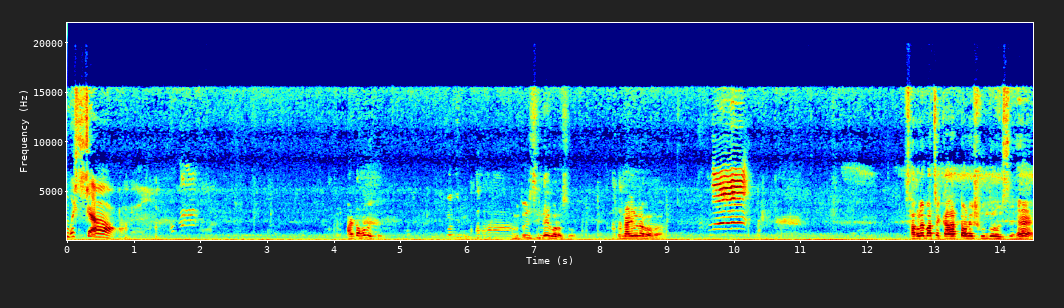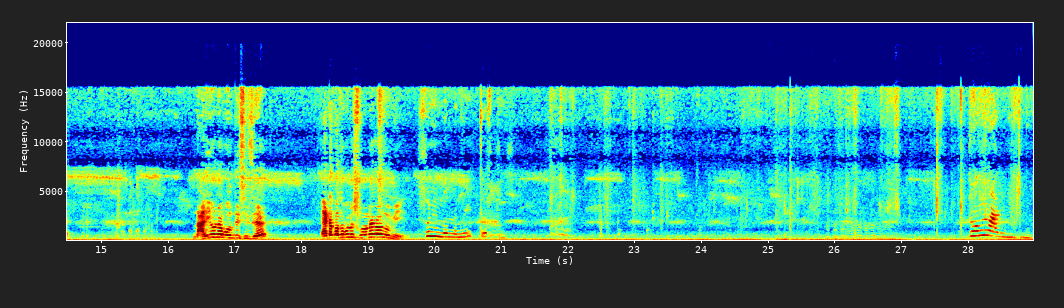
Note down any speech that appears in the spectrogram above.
বাচ্চা আটা হবে তো? তুমি তো চিন্তাই করছ। না বাবা। ছাগলের বাচ্চা কালারটা অনেক সুন্দর হয়েছে হ্যাঁ? নাড়িও না বলতেছি যে একটা কথা বলে শোনো না কেন তুমি শুনবেন আমি করছি তোমার আরে জ-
